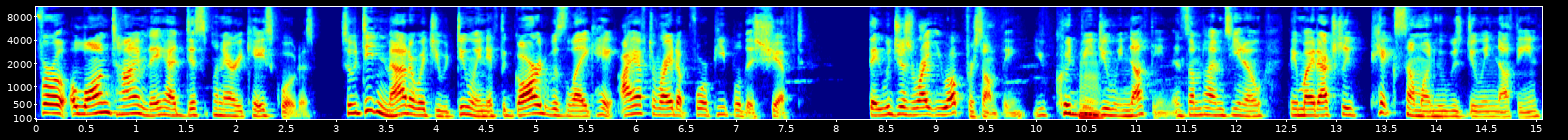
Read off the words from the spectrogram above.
for a long time, they had disciplinary case quotas. So it didn't matter what you were doing. If the guard was like, hey, I have to write up four people this shift, they would just write you up for something. You could be mm. doing nothing. And sometimes, you know, they might actually pick someone who was doing nothing,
